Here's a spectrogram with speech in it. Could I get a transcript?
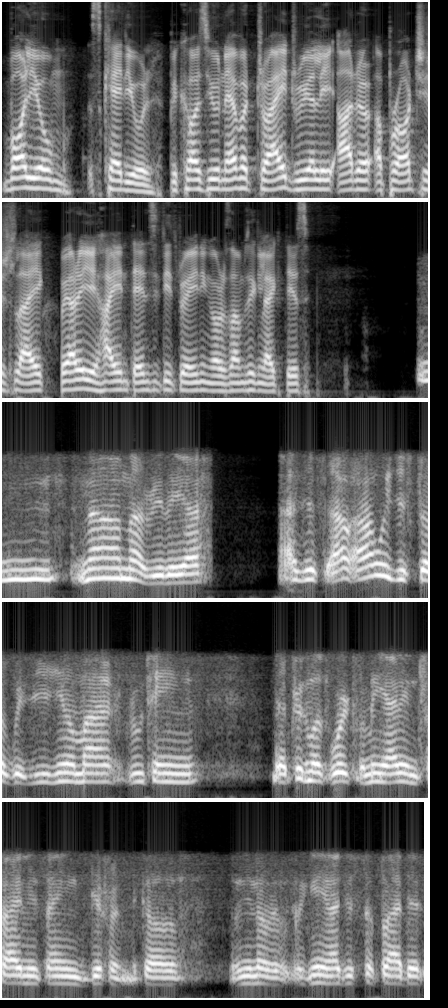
volume schedule because you never tried really other approaches like very high intensity training or something like this? Mm, no, not really. I, I just, I, I always just stuck with you. You know, my routine that pretty much worked for me. I didn't try anything different because, you know, again, I just applied that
